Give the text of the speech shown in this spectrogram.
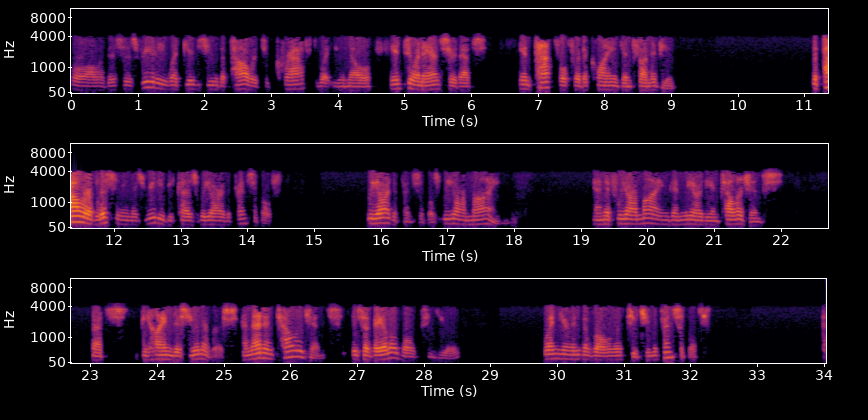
for all of this is really what gives you the power to craft what you know into an answer that's impactful for the client in front of you the power of listening is really because we are the principles. We are the principles. We are mind. And if we are mind, then we are the intelligence that's behind this universe. And that intelligence is available to you when you're in the role of teaching the principles.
